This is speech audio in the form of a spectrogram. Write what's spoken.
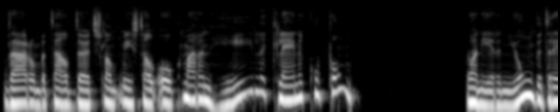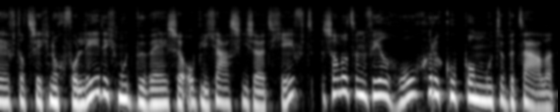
Daarom betaalt Duitsland meestal ook maar een hele kleine coupon. Wanneer een jong bedrijf dat zich nog volledig moet bewijzen obligaties uitgeeft, zal het een veel hogere coupon moeten betalen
